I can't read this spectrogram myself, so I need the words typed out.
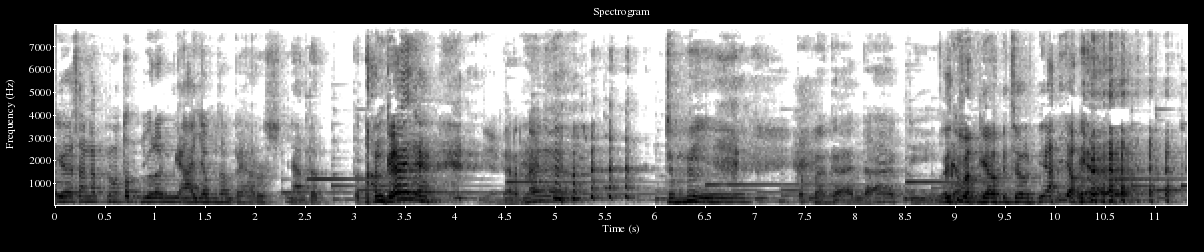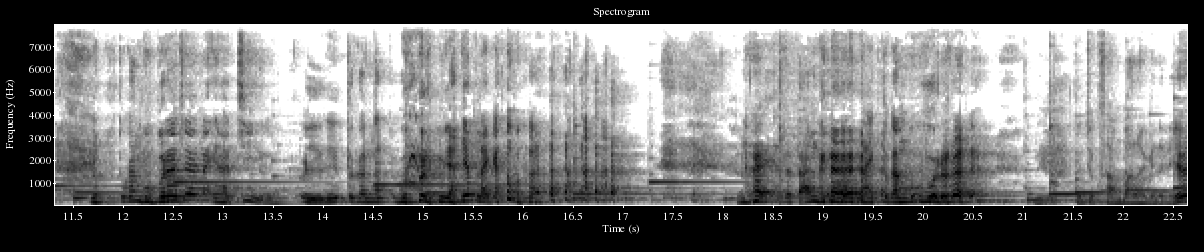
dia sangat ngotot jualan mie ayam sampai harus nyantet tetangganya? Ya karena demi kebanggaan tadi. Bangga jual mie ayam. Loh, tukang bubur aja naik haji. Oh, ini tukang bubur mie ayam naik apa? Naik tetangga. Naik tukang bubur. Tunjuk sampah lagi tadi. Ya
